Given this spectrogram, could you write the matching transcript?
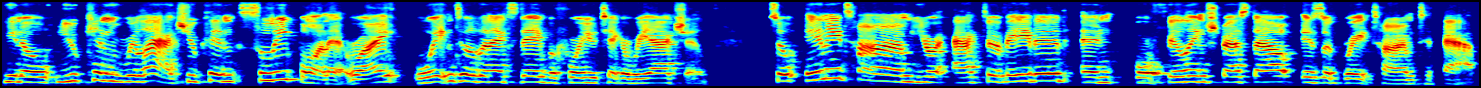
you know, you can relax. You can sleep on it, right? Wait until the next day before you take a reaction. So anytime you're activated and or feeling stressed out is a great time to tap.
